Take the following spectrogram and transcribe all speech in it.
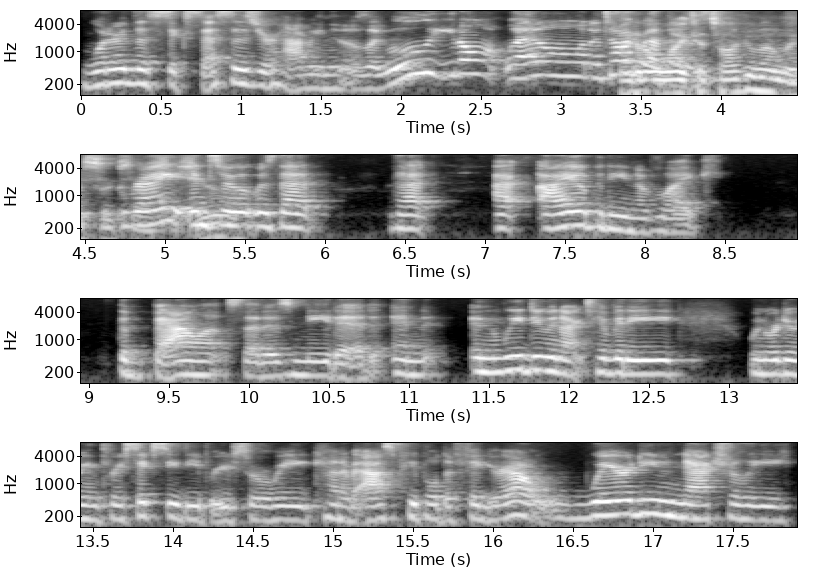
what are the successes you're having? And I was like, well, you don't, I don't want to talk about I don't about like those to talk about my success. right and so it was that that eye opening of like the balance that is needed and and we do an activity when we're doing 360 debriefs where we kind of ask people to figure out where do you naturally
